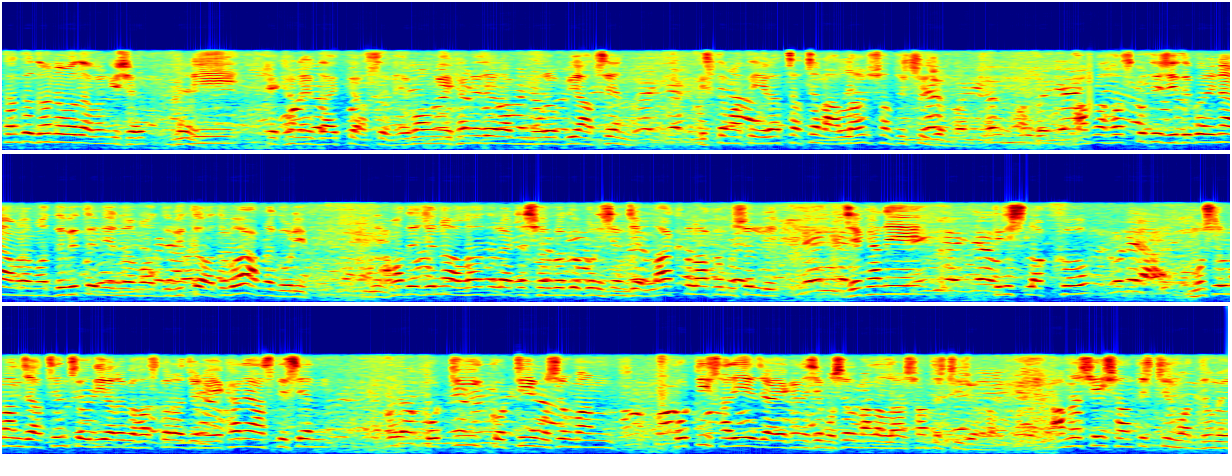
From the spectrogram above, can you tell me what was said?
অত্যন্ত ধন্যবাদ আলমগীর সাহেব। উনি এখানের দায়িত্বে আছেন এবং এখানে যারা মুরব্বী আছেন ইস্তেমাতে এরা চাচ্ছেন আল্লাহর সন্তুষ্টির জন্য। আমরা হজ করতে যেতে পারি না আমরা মধ্যবিত্ত নিম্ন মধ্যবিত্ত অথবা আমরা গরিব। আমাদের জন্য আল্লাহ তালা একটা সৌভাগ্য করেছেন যে লাখ লাখ মুসল্লি যেখানে তিরিশ লক্ষ মুসলমান যাচ্ছেন সৌদি আরবে হজ করার জন্য এখানে আসতেছেন কোটি কোটি মুসলমান কোটি ছাড়িয়ে যায় এখানে সে মুসলমান আল্লাহর সন্তুষ্টির জন্য। আমরা সেই সন্তুষ্টির মাধ্যমে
